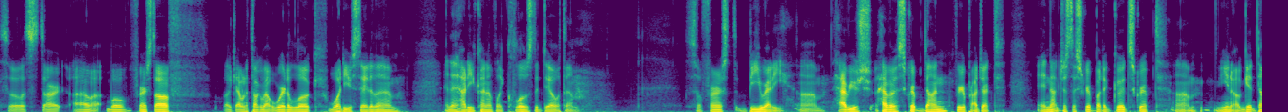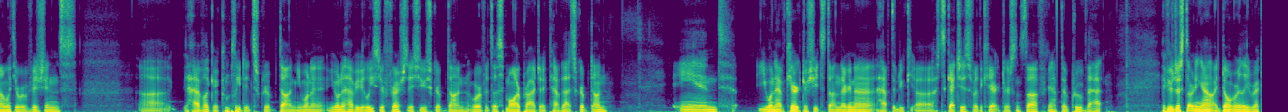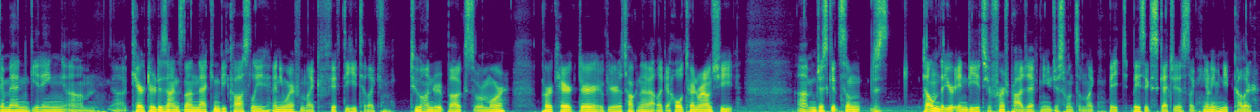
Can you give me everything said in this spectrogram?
so let's start. Uh, well, first off, like I want to talk about where to look. What do you say to them? and then how do you kind of like close the deal with them? So first, be ready. Um, have your have a script done for your project, and not just a script, but a good script. Um, you know, get done with your revisions. Uh, have like a completed script done. You wanna you wanna have your, at least your first issue script done, or if it's a smaller project, have that script done. And you want to have character sheets done. They're gonna have to do uh, sketches for the characters and stuff. You're gonna have to approve that if you're just starting out, I don't really recommend getting um, uh, character designs done. That can be costly, anywhere from like 50 to like 200 bucks or more per character. If you're talking about like a whole turnaround sheet, um, just get some. Just tell them that you're indie. It's your first project, and you just want some like ba- basic sketches. Like you don't even need color.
